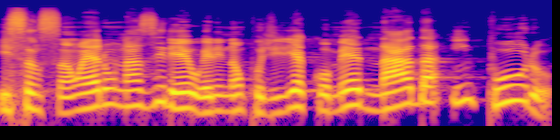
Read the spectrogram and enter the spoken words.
E Sansão era um nazireu, ele não poderia comer nada impuro.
